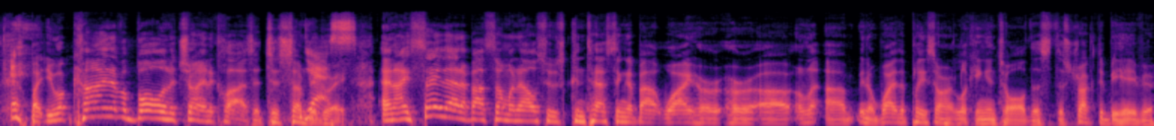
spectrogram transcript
but you were kind of a bull in a china closet to some Yes. degree. And I say that about someone else who's contesting about why her her uh, uh, you know why the police aren't looking into all this destructive behavior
